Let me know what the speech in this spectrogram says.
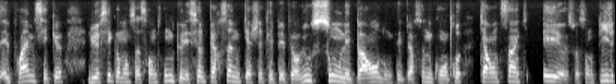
Et le problème, c'est que l'UFC commence à se rendre compte que les seules personnes qui achètent les pay-per-views sont les parents, donc des personnes qui ont entre 45 et euh, 60 piges,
